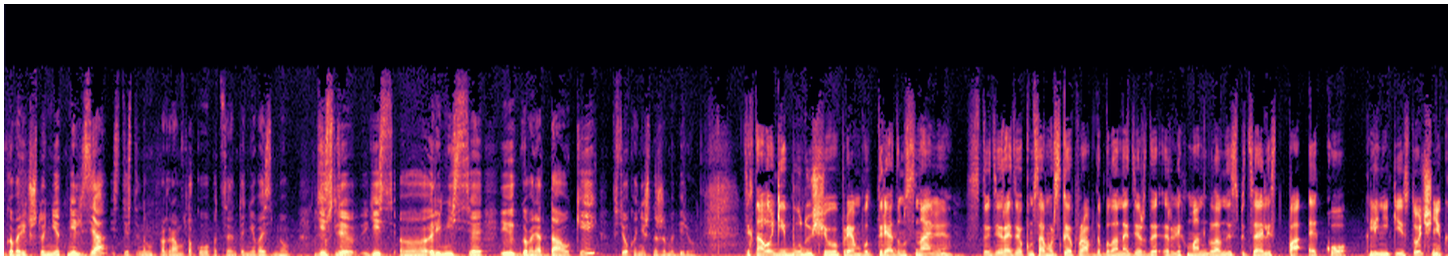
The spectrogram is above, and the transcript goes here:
говорит, что нет, нельзя, естественно, мы программу такого пациента не возьмем. Если есть э, ремиссия и говорят, да, окей, все, конечно же, мы берем. Технологии будущего прям вот рядом с нами. В студии радио «Комсомольская правда» была Надежда Эрлихман, главный специалист по ЭКО клиники «Источник».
